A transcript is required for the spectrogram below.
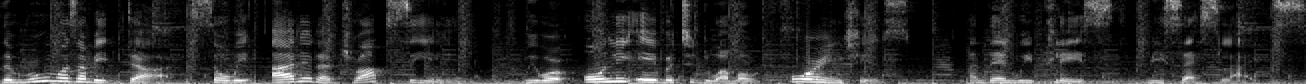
The room was a bit dark, so we added a drop ceiling we were only able to do about 4 inches, and then we placed recessed lights.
